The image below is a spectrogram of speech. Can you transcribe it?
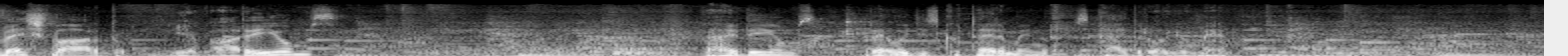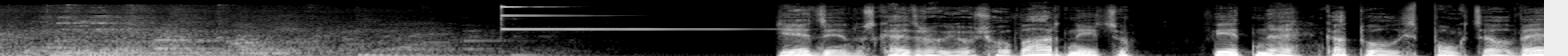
Svešvārdu ievārījums Raidījums reliģisku terminu skaidrojumiem. Jēdzienu skaidrojošo vārnīcu vietnē katolis.lv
